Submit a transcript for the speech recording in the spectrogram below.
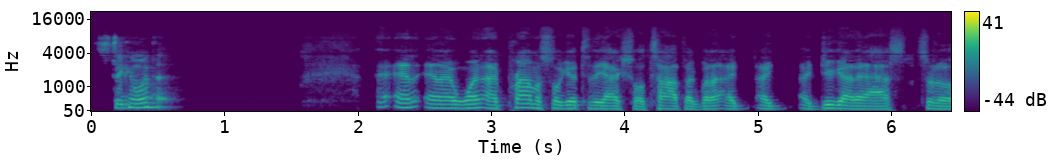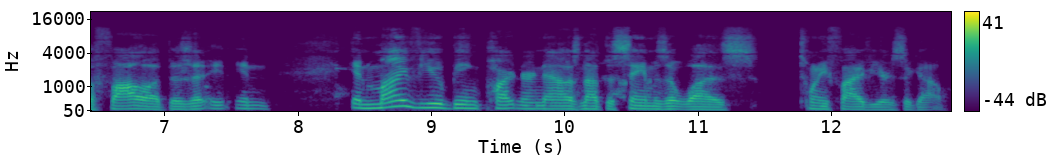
sticking with it. And and I want I promise we'll get to the actual topic, but I I, I do got to ask sort of a follow up. Is that in in my view, being partner now is not the same as it was 25 years ago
